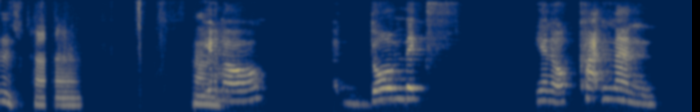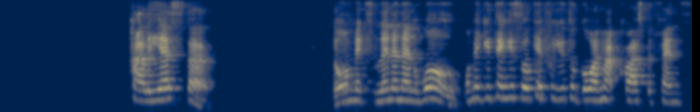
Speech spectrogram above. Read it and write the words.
Mm. Uh-uh. You know, don't mix, you know, cotton and polyester. Don't mix linen and wool. What make you think it's okay for you to go and cross the fence?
